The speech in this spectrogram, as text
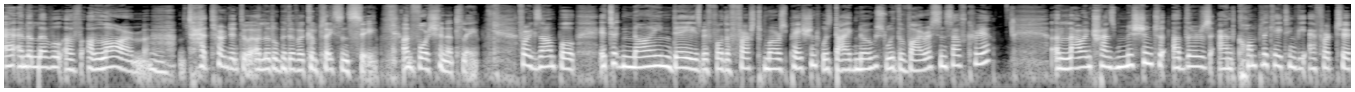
And the level of alarm mm. had turned into a little bit of a complacency, unfortunately. For example, it took nine days before the first MERS patient was diagnosed with the virus in South Korea allowing transmission to others and complicating the effort to,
